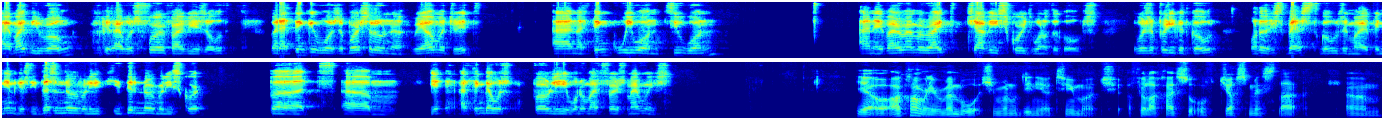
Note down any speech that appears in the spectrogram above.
I might be wrong because I was four or five years old, but I think it was a Barcelona Real Madrid, and I think we won two one. And if I remember right, Xavi scored one of the goals. It was a pretty good goal, one of his best goals in my opinion, because he doesn't normally he didn't normally score. But um, yeah, I think that was probably one of my first memories. Yeah, well, I can't really remember watching Ronaldinho too much. I feel like I sort of just missed that. Um,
